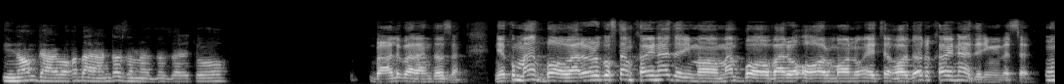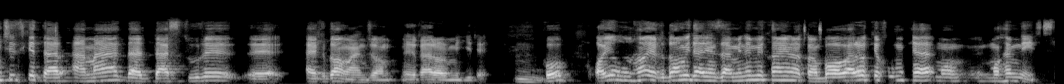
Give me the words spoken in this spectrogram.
اینا هم در واقع براندازن از نظر تو؟ بله براندازن. نیا کن من باورا رو گفتم کاری نداریم ما من باور و آرمان و اعتقادا رو کاری نداریم این وسط. اون چیزی که در عمل در دستور اقدام انجام قرار می‌گیره. خب آیا اونها اقدامی در این زمینه می‌کنن یا نکنن؟ باورا که خوب که مهم نیست.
